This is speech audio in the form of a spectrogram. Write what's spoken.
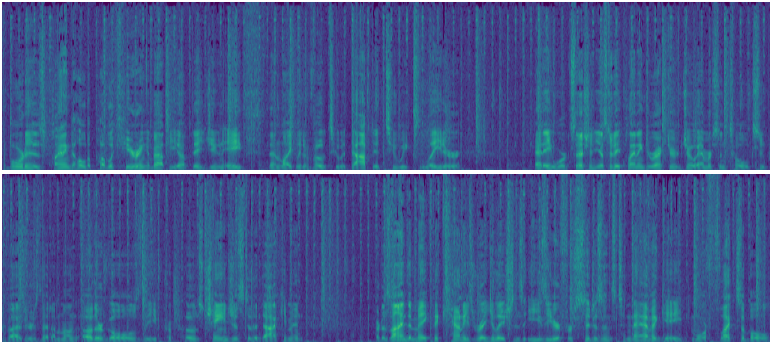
The board is planning to hold a public hearing about the update June 8th, then likely to vote to adopt it two weeks later. At a work session yesterday, Planning Director Joe Emerson told supervisors that among other goals, the proposed changes to the document are designed to make the county's regulations easier for citizens to navigate, more flexible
